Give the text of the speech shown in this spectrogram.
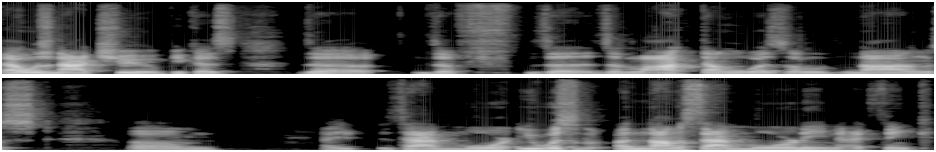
That was not true because the the the the lockdown was announced um, that more it was announced that morning i think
